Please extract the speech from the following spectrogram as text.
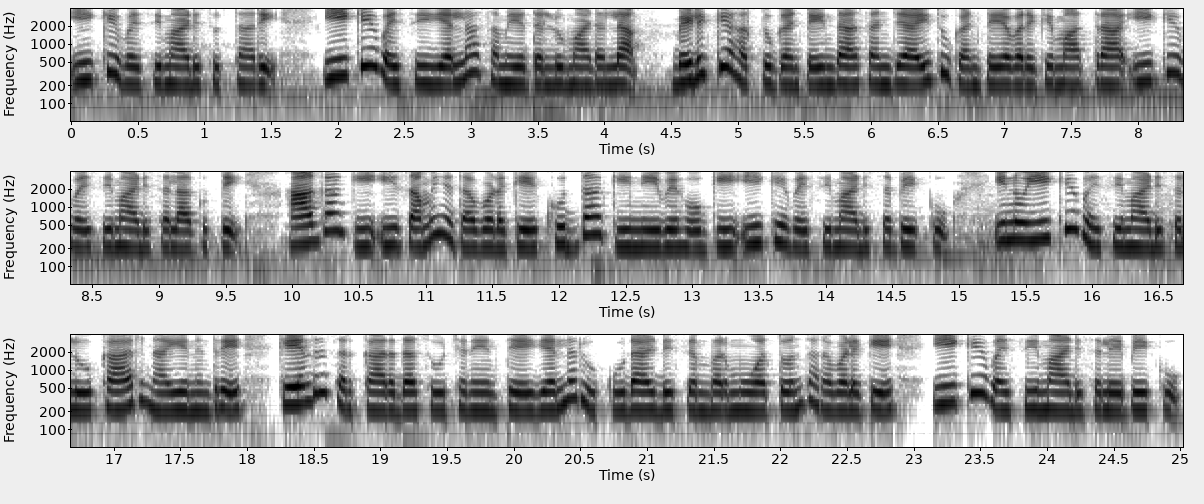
ಇ ಕೆ ವೈ ಸಿ ಮಾಡಿಸುತ್ತಾರೆ. ಇ ಕೆ ವೈ ಸಿ ಎಲ್ಲ ಸಮಯದಲ್ಲೂ ಮಾಡಲ್ಲ. ಬೆಳಿಗ್ಗೆ ಹತ್ತು ಗಂಟೆಯಿಂದ ಸಂಜೆ ಐದು ಗಂಟೆಯವರೆಗೆ ಮಾತ್ರ ಈ ಕೆ ಮಾಡಿಸಲಾಗುತ್ತೆ. ಹಾಗಾಗಿ ಈ ಸಮಯದ ಒಳಗೆ ಖುದ್ದಾಗಿ ನೀವೇ ಹೋಗಿ ಇ ಕೆ ಮಾಡಿಸಬೇಕು. ಇನ್ನು ಇ ಕೆ ವೈ ಮಾಡಿಸಲು ಕಾರಣ ಏನೆಂದರೆ, ಕೇಂದ್ರ ಸರ್ಕಾರದ ಸೂಚನೆಯಂತೆ ಎಲ್ಲರೂ ಕೂಡ ಡಿಸೆಂಬರ್ ಮೂವತ್ತೊಂದರ ಒಳಗೆ ಇ ಕೆ ವೈ ಮಾಡಿಸಲೇಬೇಕು.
